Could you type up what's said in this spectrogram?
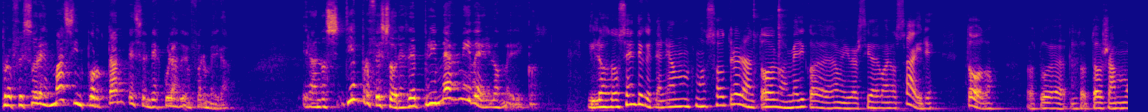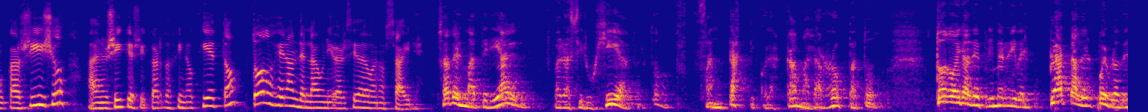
profesores más importantes en las escuelas de enfermera. Eran los 10 profesores de primer nivel los médicos. Y los docentes que teníamos nosotros eran todos los médicos de la Universidad de Buenos Aires, todos el doctor Ramón Carrillo, a Enrique Ricardo Finoquieto, todos eran de la Universidad de Buenos Aires. ¿Sabe el material para cirugía? Todo fantástico, las camas, la ropa, todo. Todo era de primer nivel. Plata del pueblo, de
